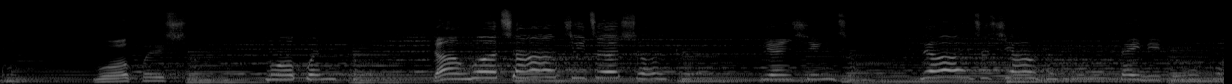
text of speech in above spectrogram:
过。莫回首，莫回头。当我唱起这首歌，愿心中留着笑容，陪你度过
